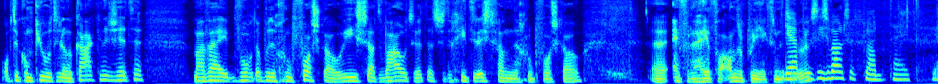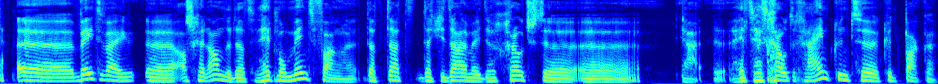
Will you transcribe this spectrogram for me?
op de computer in elkaar kunnen zetten. Maar wij, bijvoorbeeld ook met de groep Fosco... hier staat Wouter, dat is de gitarist van de groep Fosco... eh, en van heel veel andere projecten Ja, natuurlijk. precies. Wouter Plantijd. Ja. Eh, weten wij eh, als geen ander dat het moment vangen... dat, dat, dat je daarmee de grootste, ja, het, het grote geheim kunt, kunt pakken.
